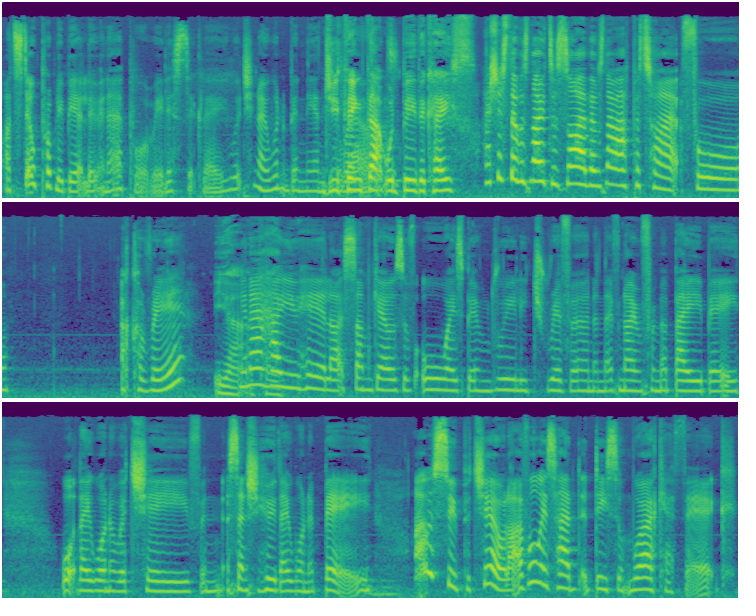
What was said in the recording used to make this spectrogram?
I'd still probably be at Luton Airport, realistically, which you know wouldn't have been the end. Do you think that would be the case? I just there was no desire, there was no appetite for a career. Yeah. You know okay. how you hear like some girls have always been really driven and they've known from a baby what they want to achieve and essentially who they want to be. Mm-hmm. I was super chill. Like I've always had a decent work ethic.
